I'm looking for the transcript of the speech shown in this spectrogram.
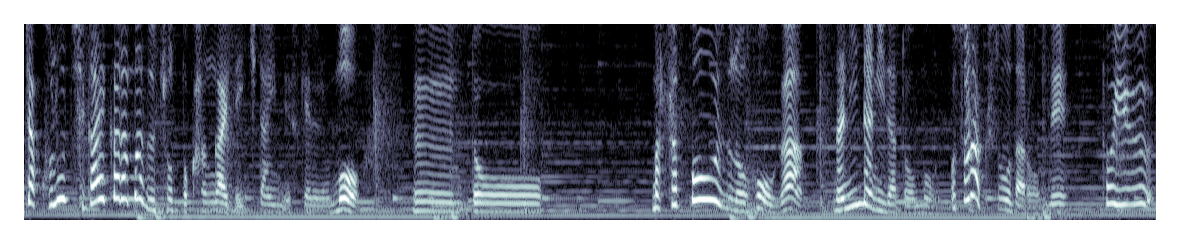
じゃあこの違いからまずちょっと考えていきたいんですけれどもうんとまあサポーズの方が何々だと思うおそらくそうだろうねという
